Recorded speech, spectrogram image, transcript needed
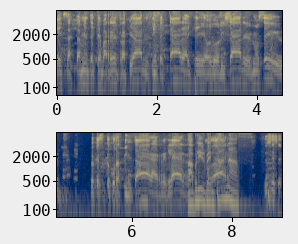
Exactamente, hay que barrer, trapear, desinfectar, hay que odorizar, eh, no sé, lo que se te ocurra, pintar, arreglar. Abrir ventanas. Entonces,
